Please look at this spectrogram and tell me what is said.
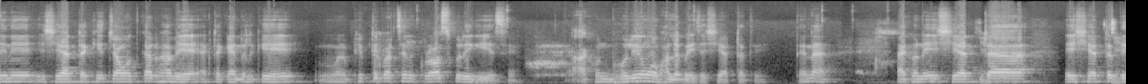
দিনে শেয়ারটা কি চমৎকারভাবে একটা ক্যান্ডেলকে ফিফটি পার্সেন্ট ক্রস করে গিয়েছে। এখন ভলিউমও ভালো পেয়েছে শেয়ারটাতে তাই না? এখন এই শেয়ারটা এই শেয়ারটাতে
